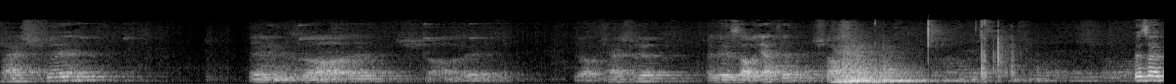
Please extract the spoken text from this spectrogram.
کشف امضاء شارع. یا کشف رضایت شارع. بذار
